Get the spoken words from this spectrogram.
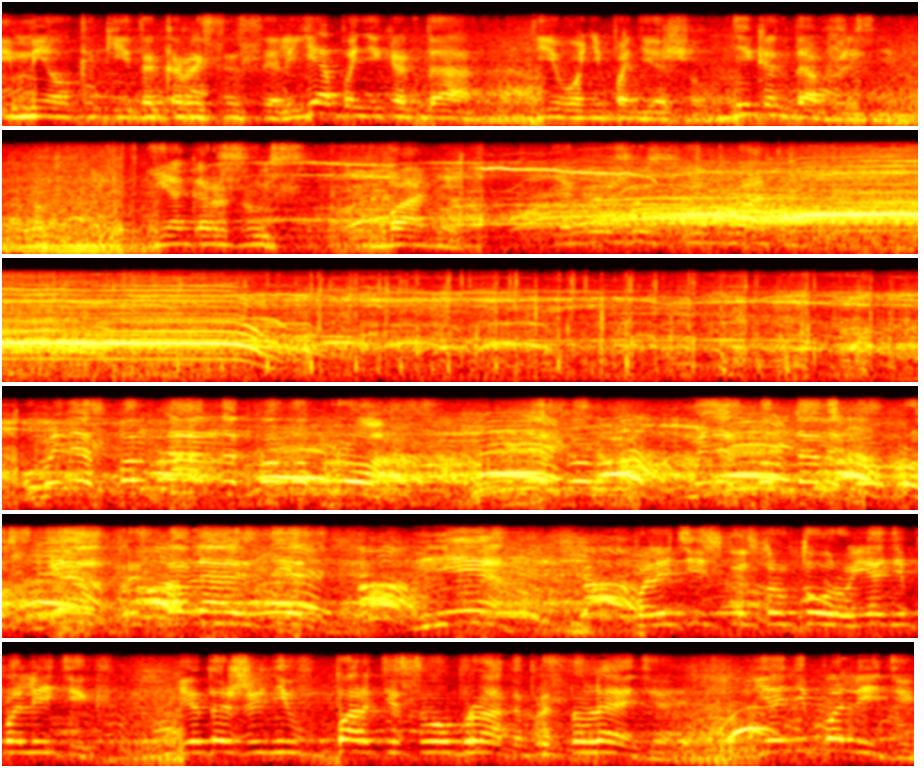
имел какие-то корыстные цели, я бы никогда его не поддерживал. Никогда в жизни. Я горжусь вами. Политическую структуру, я не политик. Я даже не в партии своего брата, представляете? Я не политик.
